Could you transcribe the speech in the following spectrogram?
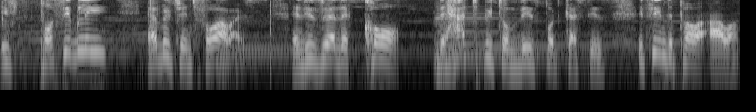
If possibly, every 24 hours. And this is where the core, the heartbeat of this podcast is. It's in the power hour.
